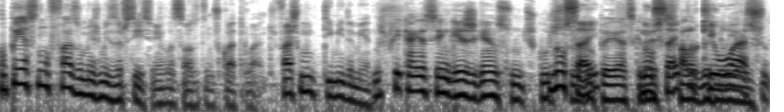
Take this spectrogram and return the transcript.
O PS não faz o mesmo exercício em relação aos últimos quatro anos. Faz muito timidamente. Mas porquê que há esse engasganço no discurso não sei, do PS que não sei se porque eu acho.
